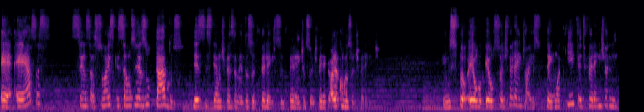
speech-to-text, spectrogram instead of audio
é, é essa sensações que são os resultados desse sistema de pensamento. Eu sou diferente, eu sou diferente, eu sou diferente. Olha como eu sou diferente. Eu, estou, eu, eu sou diferente. Ó, isso tem um aqui que é diferente ali.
